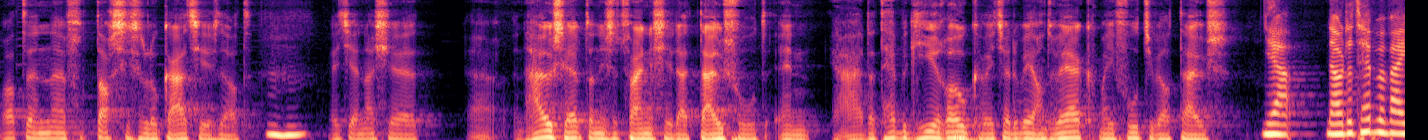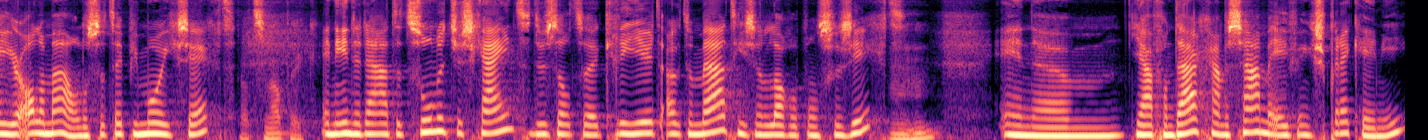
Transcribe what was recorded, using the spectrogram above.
Wat een eh, fantastische locatie is dat. Mhm. Weet je, en als je eh, een huis hebt, dan is het fijn als je je daar thuis voelt. En ja, dat heb ik hier ook. Weet je, dan ben je aan het werk, maar je voelt je wel thuis. Ja, nou dat hebben wij hier allemaal, dus dat heb je mooi gezegd. Dat snap ik. En inderdaad, het zonnetje schijnt, dus dat eh, creëert automatisch een lach op ons gezicht. Mhm. En ehm, ja, vandaag gaan we samen even in gesprek, Henny.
